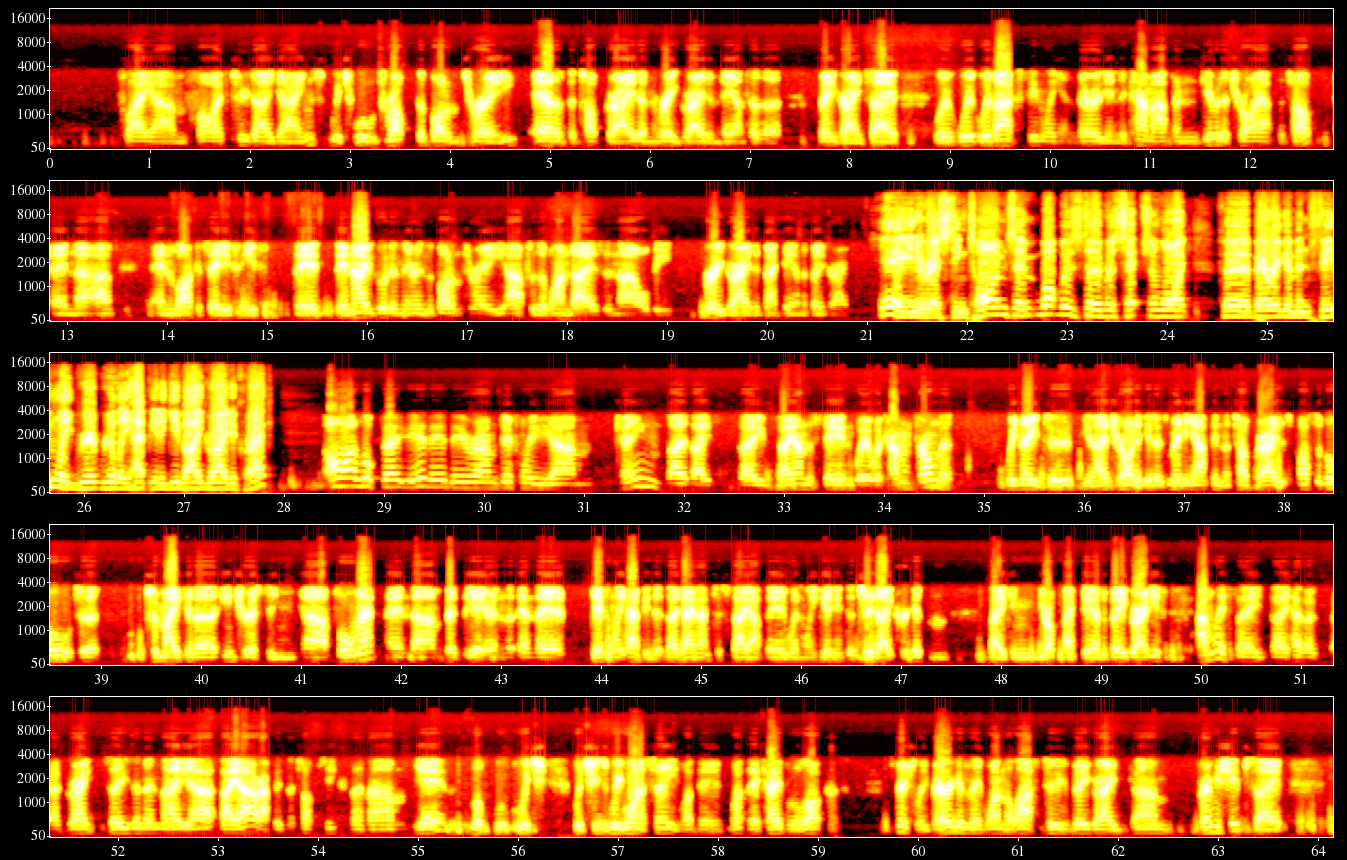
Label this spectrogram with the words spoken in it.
play um, five two day games, which will drop the bottom three out of the top grade and regrade them down to the B grade. So we've, we've asked Finley and Berrigan to come up and give it a try up the top, and uh, and like I said, if, if they're they're no good and they're in the bottom three after the one days, then they'll be regraded back down to B grade. Yeah, interesting times. And what was the reception like for Berrigan and Finley? Re- really happy to give A grade a crack. Oh, look, they, yeah, they're they're um, definitely um, keen. They, they they they understand where we're coming from. That we need to, you know, try to get as many up in the top grade as possible to to make it an interesting uh, format. And um, but yeah, and and they're definitely happy that they don't have to stay up there when we get into two day cricket and they can drop back down to B grade if unless they, they have a, a great season and they uh, they are up in the top six then um, yeah look which which is we want to see what they're what they're capable of especially Berrigan they've won the last two B grade um, premierships so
